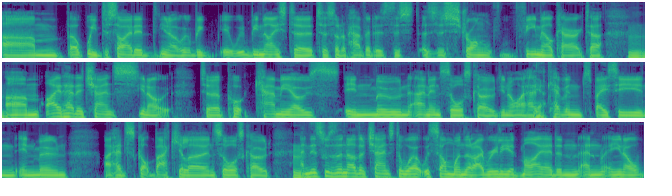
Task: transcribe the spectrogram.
um, but we decided, you know, it would be it would be nice to to sort of have it as this as this strong female character. Um, I'd had a chance, you know, to put cameos in Moon and in Source Code. You know, I had Yeah. Kevin Spacey in in Moon. I had Scott Bakula in Source Code, and this was another chance to work with someone that I really admired and and you know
